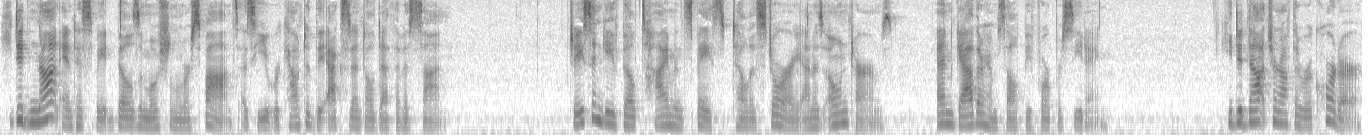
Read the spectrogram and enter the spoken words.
he did not anticipate Bill's emotional response as he recounted the accidental death of his son. Jason gave Bill time and space to tell his story on his own terms and gather himself before proceeding. He did not turn off the recorder,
